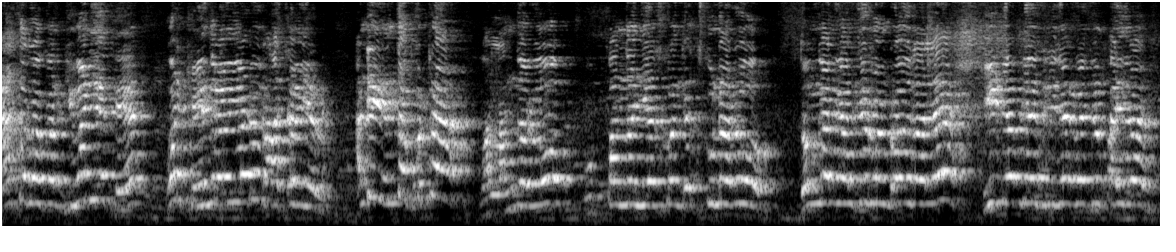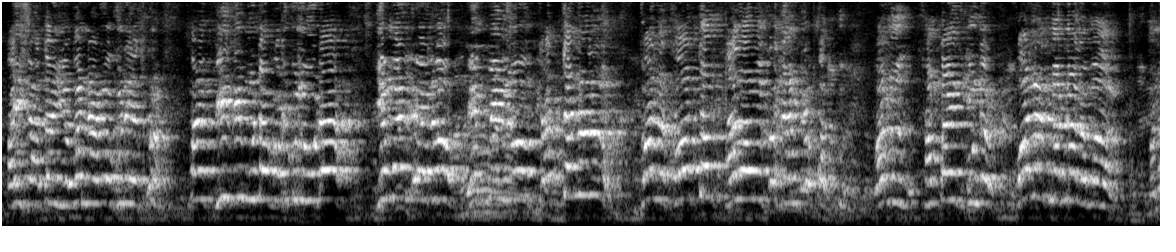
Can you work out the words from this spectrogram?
రాష్ట్ర రోకలు ఇవన్నీ చేస్తే వాడు కేంద్రం ఇయ్యాడు రాష్ట్రం ఇయ్యాడు. అంటే ఎంత కుట్ర? వాళ్ళందరూ ఒప్పందం చేసుకొని తెచ్చుకున్నారు. దొంగలు కలిసి రెండు రోజులే ఈడబ్ల్యూఎస్ రిజర్వేషన్ పై పై శాతం ఎవరిని అడగకుండా చేసుకున్నారు మన బీసీ ముండా కొడుకులు కూడా ఎమ్మెల్యేలు తప్పు. వాళ్ళు సంపాదించుకుంటారు. వాళ్ళని నమ్మాలి మొదలు మన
